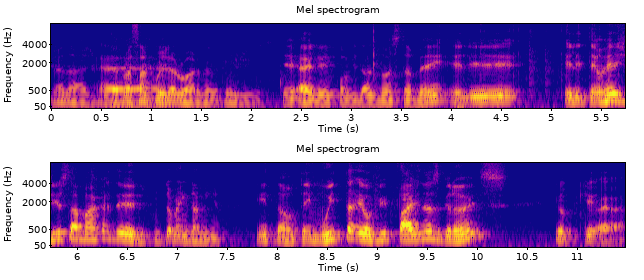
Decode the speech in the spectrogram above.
Verdade. Vou É. até conversar com ele agora, né? Uns dias. É, ele é convidado nosso também. Ele, ele tem o registro da marca dele. E também da minha. Então, tem muita. Eu vi páginas grandes. Eu, porque, é,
